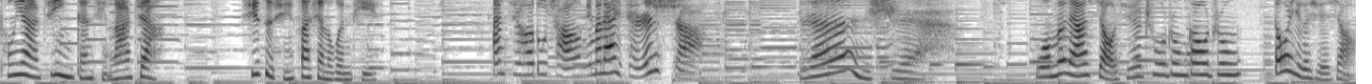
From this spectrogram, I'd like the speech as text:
童雅静赶紧拉架，徐子寻发现了问题。安琪和杜长，你们俩以前认识啊？认识，我们俩小学、初中、高中都一个学校，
